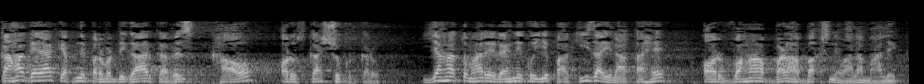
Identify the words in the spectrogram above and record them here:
کہا گیا کہ اپنے پروردگار کا رزق کھاؤ اور اس کا شکر کرو۔ یہاں تمہارے رہنے کو یہ پاکیزہ علاقہ ہے اور وہاں بڑا بخشنے والا مالک۔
